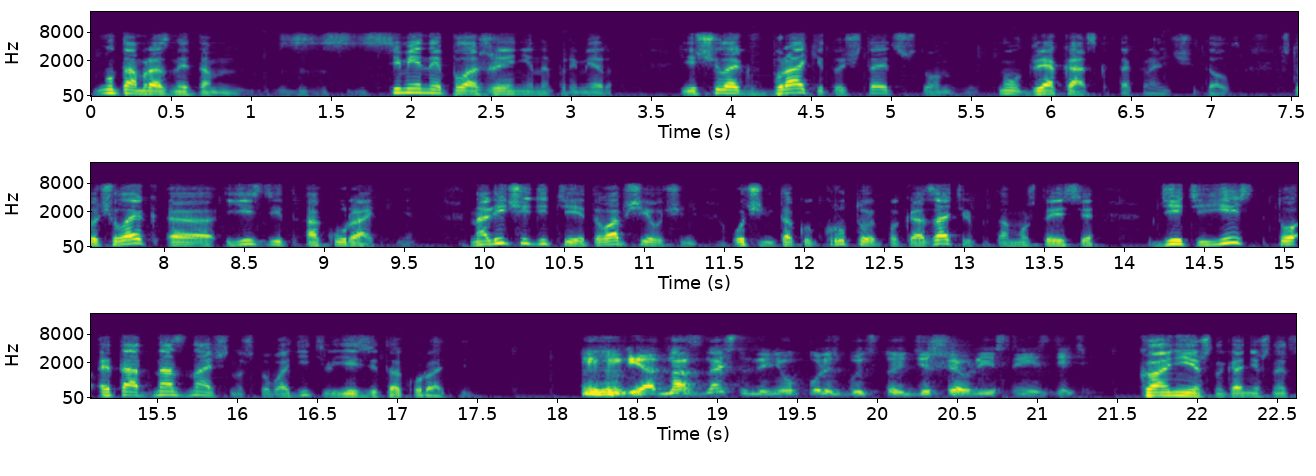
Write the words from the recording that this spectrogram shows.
ну там разные там семейное положение, например. Если человек в браке, то считается, что он, ну для каска так раньше считалось, что человек э, ездит аккуратнее. Наличие детей это вообще очень, очень такой крутой показатель, потому что если дети есть, то это однозначно, что водитель ездит аккуратнее. И однозначно для него полис будет стоить дешевле, если есть дети. Конечно, конечно, это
